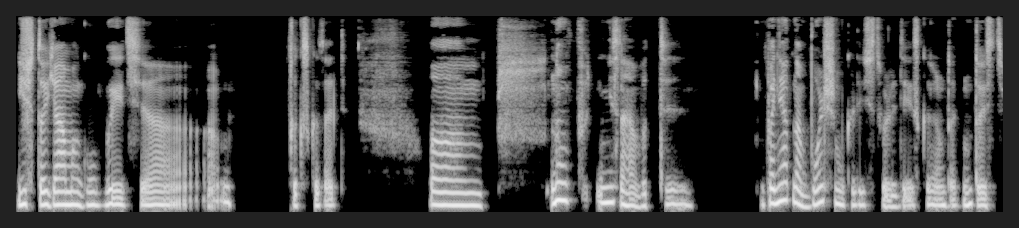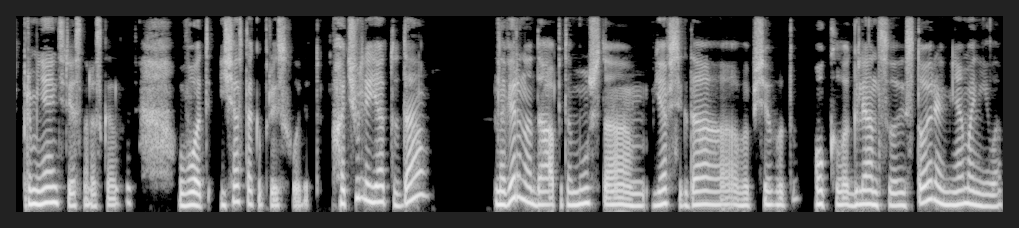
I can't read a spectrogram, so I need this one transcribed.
И что я могу быть, э, как сказать, ну, не знаю, вот э, понятно большему количеству людей, скажем так. Ну, то есть про меня интересно рассказывать. Вот. И сейчас так и происходит. Хочу ли я туда? Наверное, да, потому что я всегда вообще вот около глянцевая история меня манила.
